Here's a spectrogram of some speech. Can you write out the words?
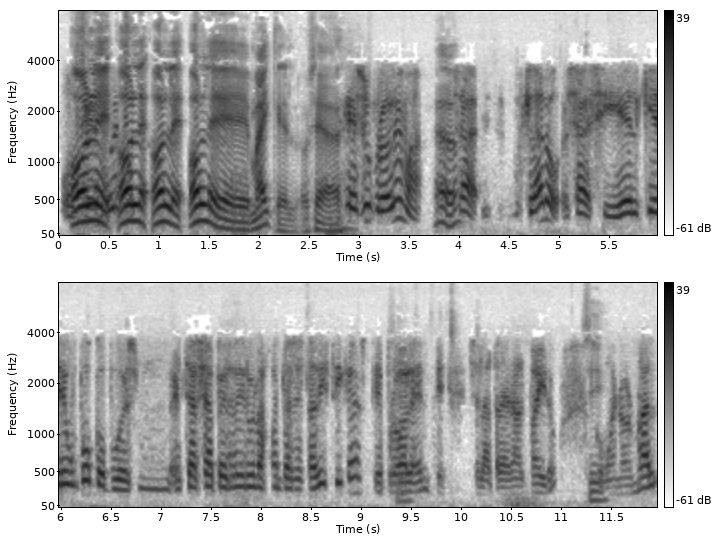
o que, Ole, bueno, ole, ole, ole, Michael. O sea, es su problema. Claro. O sea, claro, o sea, si él quiere un poco, pues mm, echarse a perder unas cuantas estadísticas, que probablemente se la traerá al pairo, Sí. como es normal,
